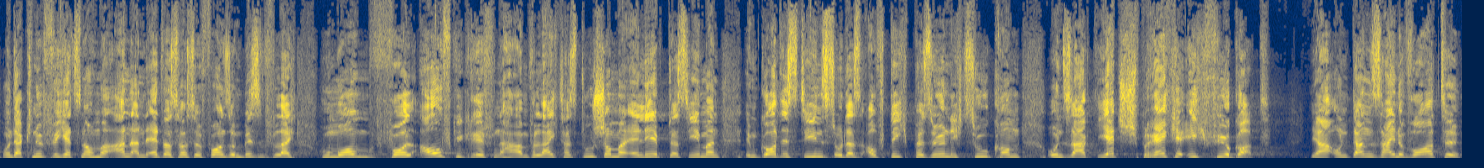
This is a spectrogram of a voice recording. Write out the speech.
und da knüpfe ich jetzt nochmal an, an etwas, was wir vorhin so ein bisschen vielleicht humorvoll aufgegriffen haben. Vielleicht hast du schon mal erlebt, dass jemand im Gottesdienst oder auf dich persönlich zukommt und sagt, jetzt spreche ich für Gott. Ja, und dann seine Worte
